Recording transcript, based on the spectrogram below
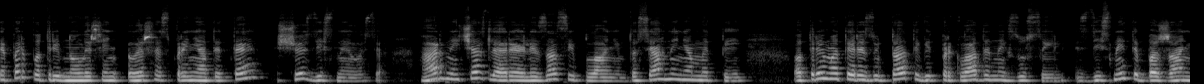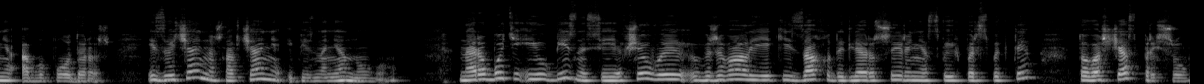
Тепер потрібно лише, лише сприйняти те, що здійснилося. Гарний час для реалізації планів, досягнення мети, отримати результати від прикладених зусиль, здійснити бажання або подорож, і, звичайно ж, навчання і пізнання нового. На роботі і у бізнесі, якщо ви вживали якісь заходи для розширення своїх перспектив, то ваш час прийшов.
